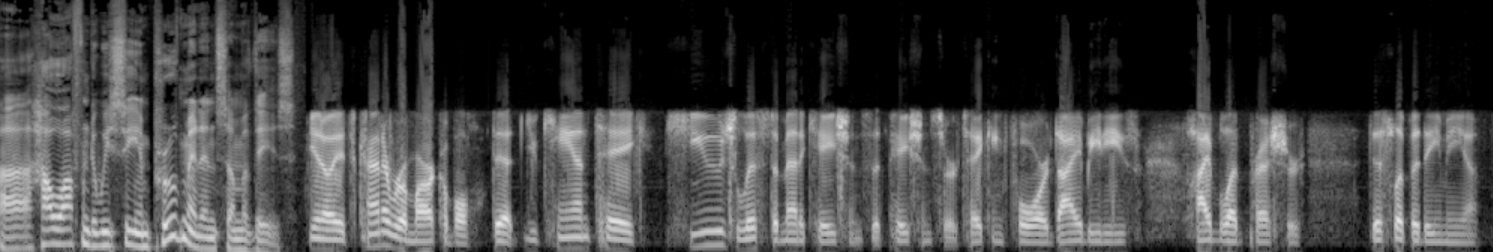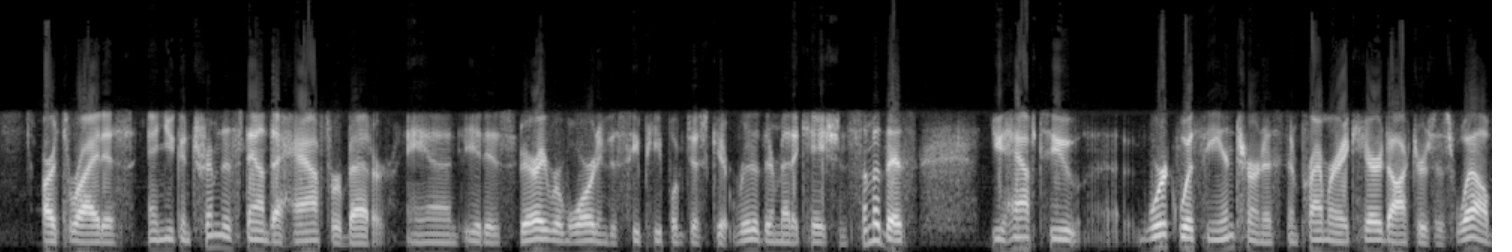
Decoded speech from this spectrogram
Uh, how often do we see improvement in some of these? You know, it's kind of remarkable that you can take huge list of medications that patients are taking for diabetes, high blood pressure, dyslipidemia, arthritis, and you can trim this down to half or better. And it is very rewarding to see people just get rid of their medications. Some of this you have to uh, work with the internist and primary care doctors as well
